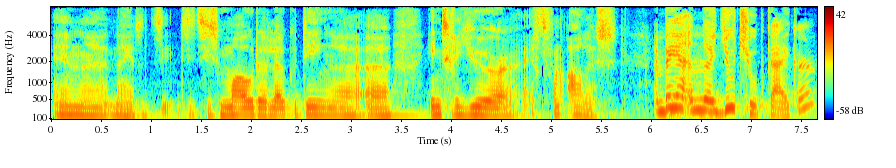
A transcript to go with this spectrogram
En uh, nou ja, dit, is mode, leuke dingen, uh, interieur, echt van alles. En ben jij een uh, YouTube-kijker?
